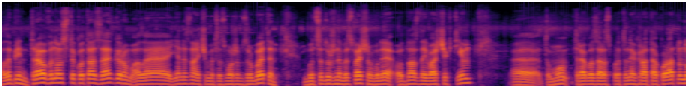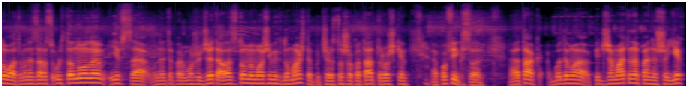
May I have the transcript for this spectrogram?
Але, блін, треба виносити кота з Едгаром, але я не знаю, чи ми це зможемо зробити, бо це дуже небезпечно. Вони одна з найважчих тім. Е, тому треба зараз проти них грати акуратно. Ну от, вони зараз ультанули і все. Вони тепер можуть жити, але зато ми можемо їх домажити, через те, що кота трошки е, пофіксили. Е, так, будемо піджимати, напевно, що їх.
